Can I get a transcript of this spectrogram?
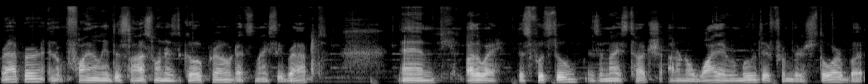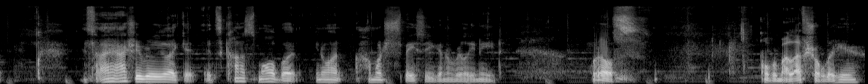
wrapper. And finally, this last one is GoPro that's nicely wrapped. And by the way, this footstool is a nice touch. I don't know why they removed it from their store, but I actually really like it. It's kind of small, but you know what? How much space are you going to really need? What else? Over my left shoulder here,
